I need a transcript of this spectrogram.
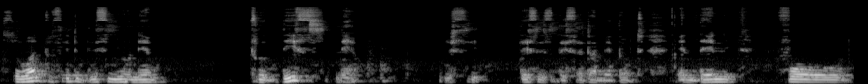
So want to set this new name to this name. You see this is the setter method. And then for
